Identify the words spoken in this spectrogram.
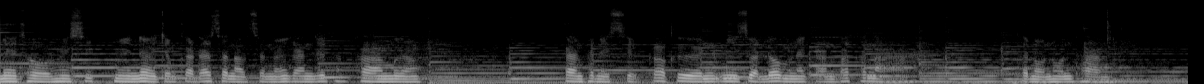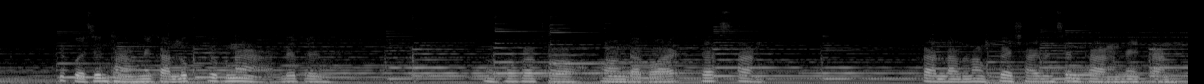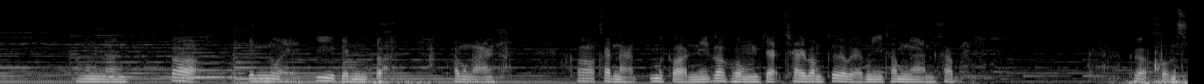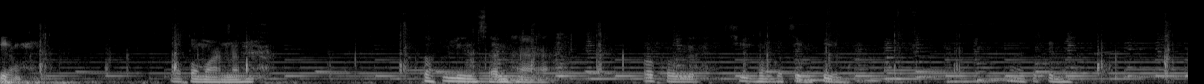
เมโทรมิสิมีเนอร์จำกัดและสนับสนุนการยุทธภาเมือง การผลิตศึกก็คือมีส่วนร่วมในการพัฒนาถนนหนทาง ที่เปิดเส้นทางในการลุกคืบหน้าได้เป็นพกควางดักไว้และสร้าง การลำล่องเพื่อใช้เป็นเส้นทางในการทำงานก็เป็นหน่วยที่เป็นตัวทำงาน ก็ขนาดเมื่อก่อนนี้ก็คงจะใช้บังเกอร์แบบนี้ทำงานครับเพื่อคมเสี่ยงก็ประมาณนั้นก็พิลินสรรหา ก็คือชื่อของกระสุนปืนน่าจะเป็น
